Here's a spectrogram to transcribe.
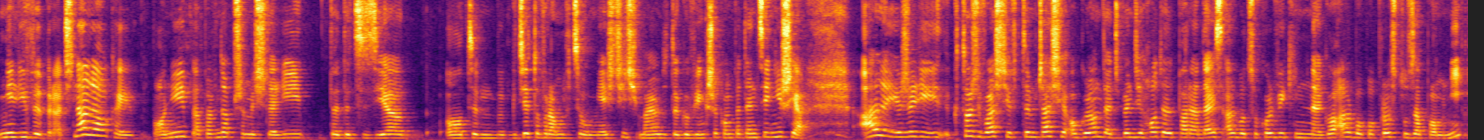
mieli wybrać. No ale okej, okay, oni na pewno przemyśleli te decyzje o tym, gdzie to w ramówce umieścić i mają do tego większe kompetencje niż ja. Ale jeżeli ktoś właśnie w tym czasie oglądać będzie Hotel Paradise albo cokolwiek innego, albo po prostu zapomni,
